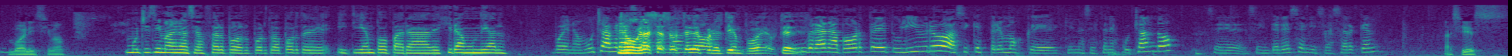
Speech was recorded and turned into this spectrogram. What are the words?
Buenísimo. Muchísimas gracias, Fer, por, por tu aporte y tiempo para De Gira Mundial. Bueno, muchas gracias. No, gracias a ustedes por el tiempo, eh, ustedes. Un gran aporte de tu libro, así que esperemos que quienes estén escuchando se, se interesen y se acerquen. Así es,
